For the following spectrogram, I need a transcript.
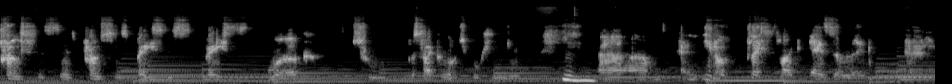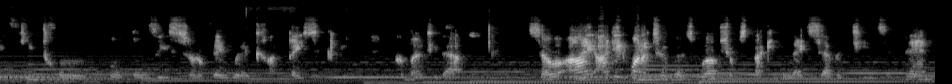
processes, process basis based work through psychological healing. Mm-hmm. Um, and, you know, places like Esalen and Flint all, all, these sort of, they were kind of basically promoting that. So I, I did one or two of those workshops back in the late 70s, and then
